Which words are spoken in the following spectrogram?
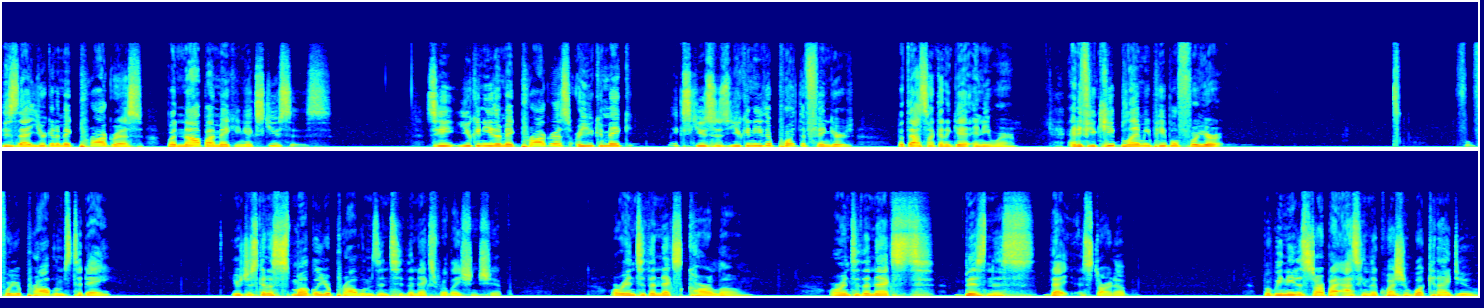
is that you're going to make progress but not by making excuses. See, you can either make progress or you can make excuses. You can either point the finger, but that's not going to get anywhere. And if you keep blaming people for your for your problems today, you're just going to smuggle your problems into the next relationship or into the next car loan or into the next business that startup. But we need to start by asking the question, what can I do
